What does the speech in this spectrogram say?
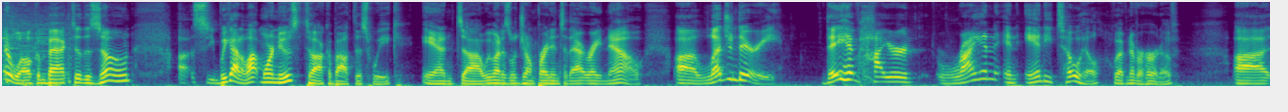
And welcome back to the zone. Uh, see, we got a lot more news to talk about this week, and uh, we might as well jump right into that right now. Uh, Legendary, they have hired Ryan and Andy Tohill, who I've never heard of. Uh,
